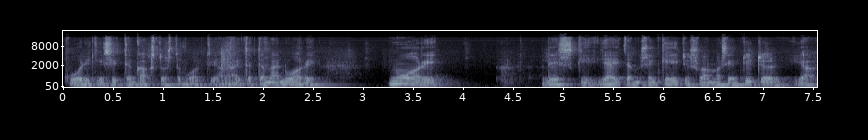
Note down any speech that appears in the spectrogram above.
Kuolikin sitten 12-vuotiaana, että tämä nuori, nuori leski jäi tämmöisen kehitysvammaisen tytön ja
